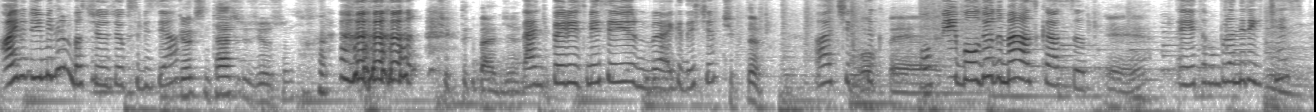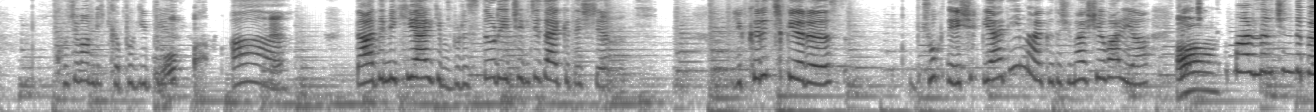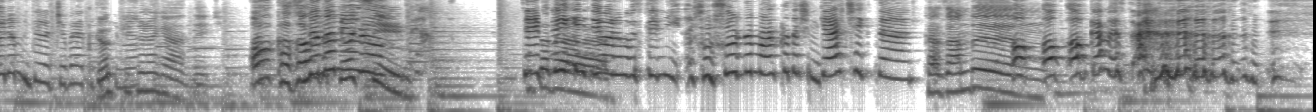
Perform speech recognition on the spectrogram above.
Aynı düğmeleri mi basıyoruz yoksa biz ya? Göksin ters yüzüyorsun. Çıktık bence. Ben böyle yüzmeyi seviyorum bu arkadaşım. Çıktım. Aa çıktık. Oh be. Of be boğuluyordum ha az kalsın. Ee, Ee, tamam buradan nereye gideceğiz? Kocaman bir kapı gibi. hoppa. Aa. Ne? Daha deminki yer gibi burası da orayı çekeceğiz arkadaşım. Evet. Yukarı çıkıyoruz. Çok değişik bir yer değil mi arkadaşım? Her şey var ya. Aa Mağaralar içinde böyle midir acaba arkadaşım ya? gökyüzüne geldik. Aa kazandık Göksin. Tebrik kadar. ediyorum seni. Şaşırdım arkadaşım gerçekten. Kazandın. Hop hop hop kamera.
